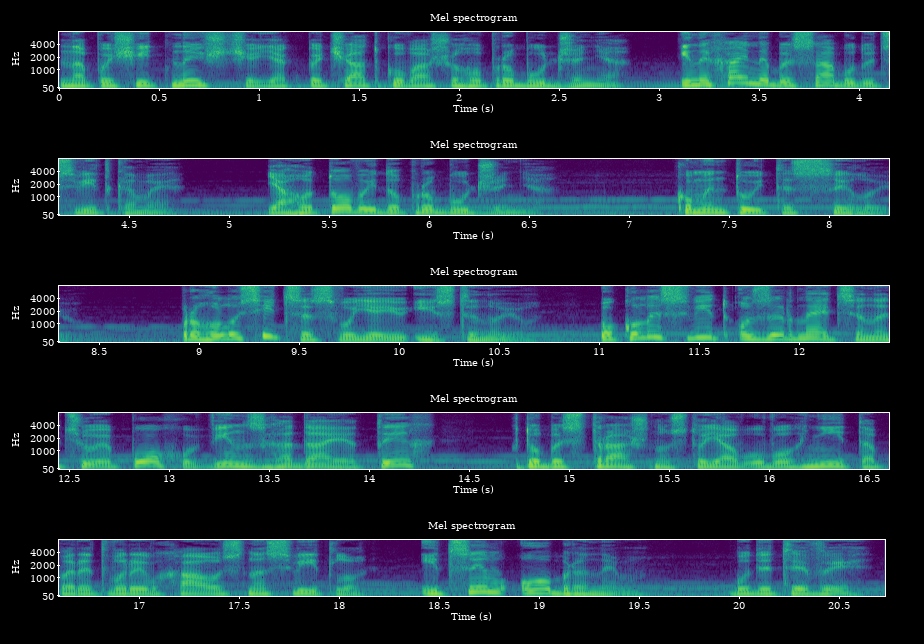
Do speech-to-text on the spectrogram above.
Напишіть нижче, як печатку вашого пробудження. І нехай небеса будуть свідками. Я готовий до пробудження. Коментуйте з силою. Проголосіть це своєю істиною. Бо коли світ озирнеться на цю епоху, він згадає тих, хто безстрашно стояв у вогні та перетворив хаос на світло. І цим обраним будете ви.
